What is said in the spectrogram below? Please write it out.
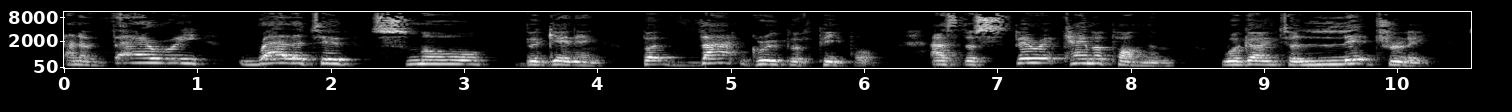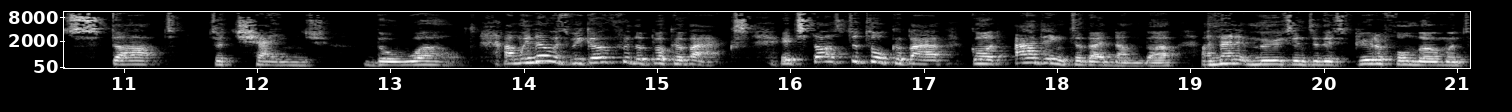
And a very relative small beginning. But that group of people, as the Spirit came upon them, were going to literally start to change the world. And we know as we go through the book of Acts, it starts to talk about God adding to their number, and then it moves into this beautiful moment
